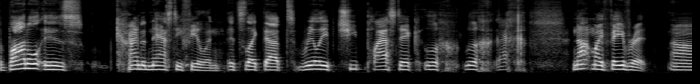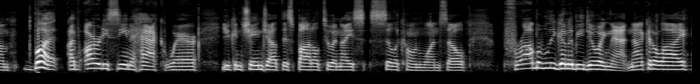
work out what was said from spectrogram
The bottle is kind of nasty feeling. It's like that really cheap plastic. Ugh, ugh, ugh. Not my favorite. Um, but I've already seen a hack where you can change out this bottle to a nice silicone one. So probably going to be doing that. Not going to lie,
